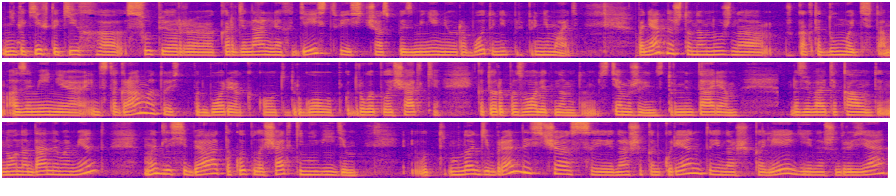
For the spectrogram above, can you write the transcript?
никаких таких э, супер э, кардинальных действий сейчас по изменению работы не предпринимать. Понятно, что нам нужно как-то думать там, о замене Инстаграма, то есть подборе какого-то другого, другой площадки, которая позволит нам там, с тем же инструментарием развивать аккаунты. Но на данный момент мы для себя такой площадки не видим. Вот многие бренды сейчас, и наши конкуренты, и наши коллеги, и наши друзья,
